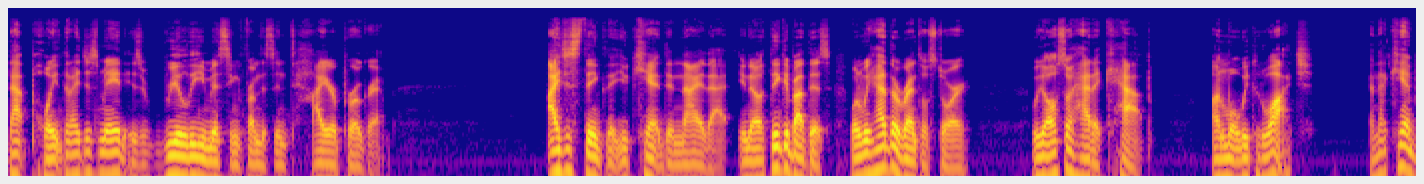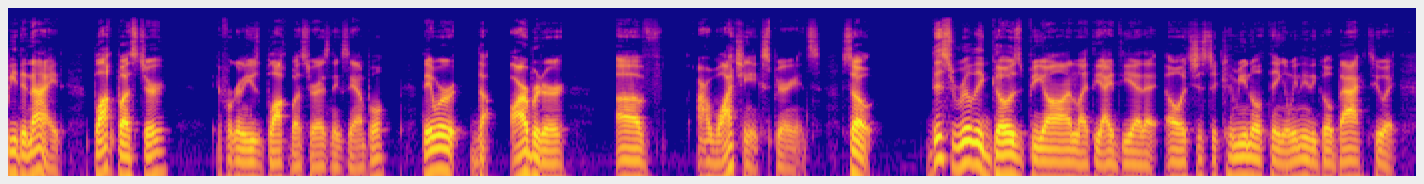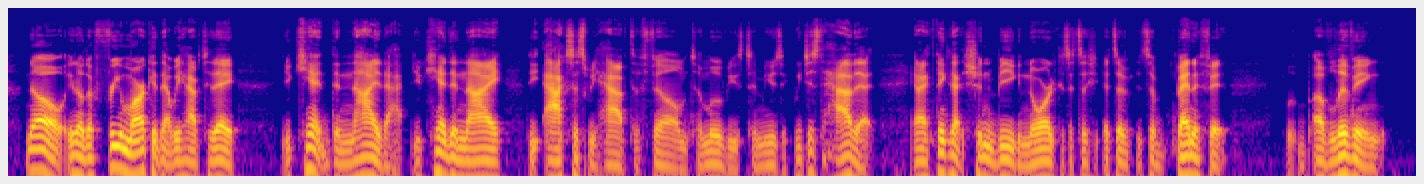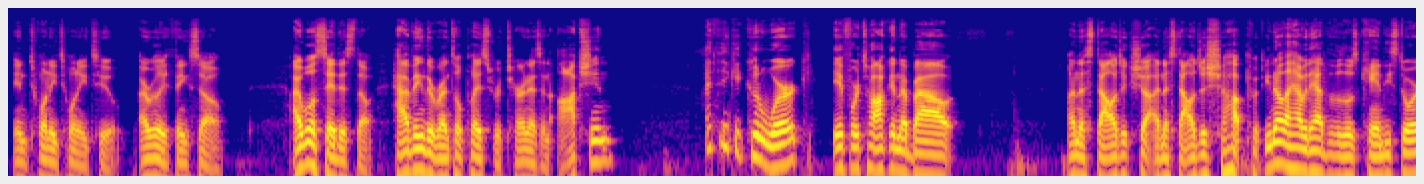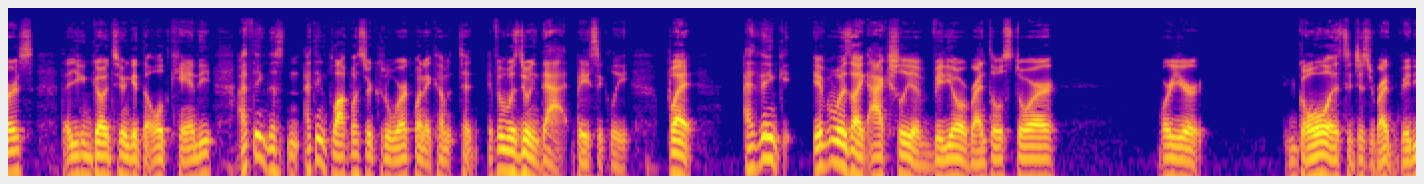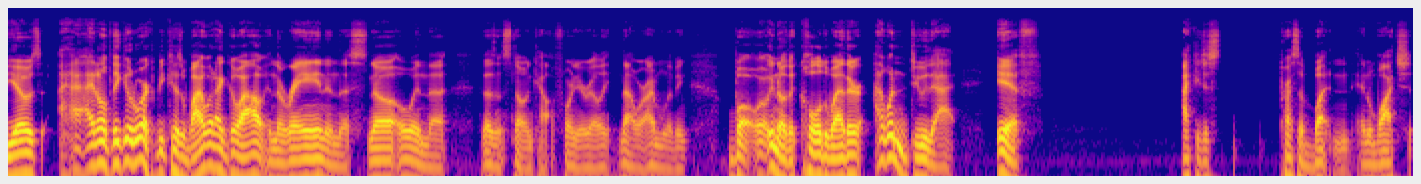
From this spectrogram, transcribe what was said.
that point that I just made is really missing from this entire program. I just think that you can't deny that. You know, think about this. When we had the rental store, we also had a cap on what we could watch. And that can't be denied. Blockbuster, if we're going to use Blockbuster as an example, they were the arbiter of our watching experience. So this really goes beyond like the idea that, oh, it's just a communal thing and we need to go back to it. No, you know, the free market that we have today, you can't deny that. You can't deny the access we have to film, to movies, to music. We just have it, and I think that shouldn't be ignored because it's a it's a it's a benefit of living in 2022. I really think so. I will say this though, having the rental place return as an option, I think it could work if we're talking about a nostalgic shop, a nostalgia shop. You know, like how they have those candy stores that you can go to and get the old candy. I think this, I think Blockbuster could work when it comes to if it was doing that basically. But I think if it was like actually a video rental store where your goal is to just rent videos, I, I don't think it would work because why would I go out in the rain and the snow oh, and the it doesn't snow in California really, not where I'm living, but you know the cold weather. I wouldn't do that if I could just press a button and watch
